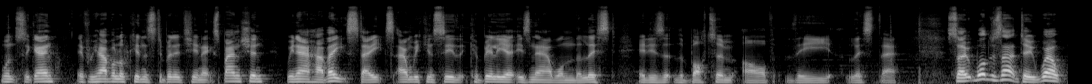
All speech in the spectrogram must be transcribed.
Once again, if we have a look in the stability and expansion, we now have eight states and we can see that Kabylia is now on the list. It is at the bottom of the list there. So what does that do? Well,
